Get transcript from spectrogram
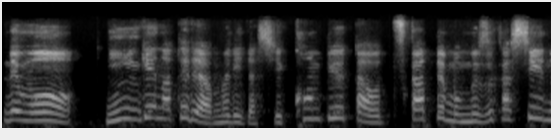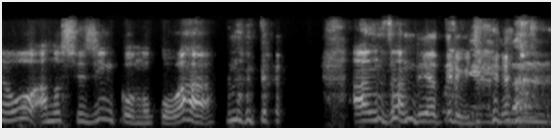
でも人間の手では無理だし、コンピューターを使っても難しいのをあの主人公の子はなんか暗算でやってるみたいな。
